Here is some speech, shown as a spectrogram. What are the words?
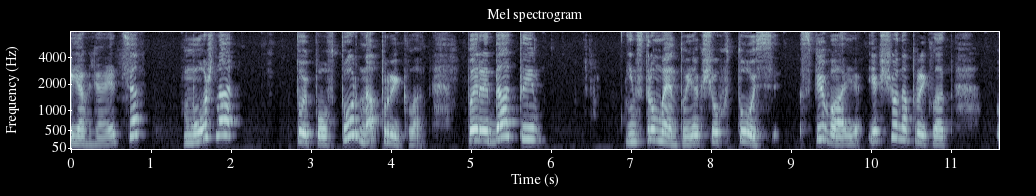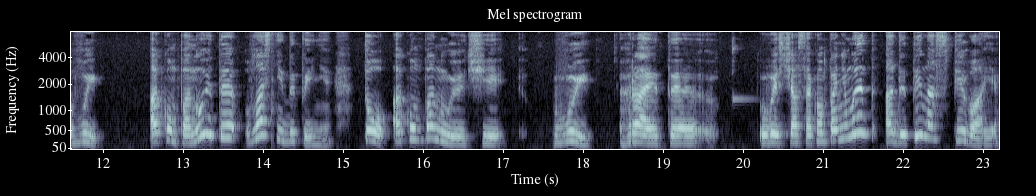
Виявляється, можна той повтор, наприклад, передати інструменту, якщо хтось співає, якщо, наприклад, ви акомпануєте власній дитині, то акомпануючи, ви граєте увесь час акомпанімент, а дитина співає.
